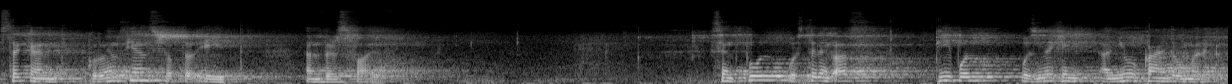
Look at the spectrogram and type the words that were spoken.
2 Corinthians chapter 8 and verse 5. St. Paul was telling us people was making a new kind of miracle.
